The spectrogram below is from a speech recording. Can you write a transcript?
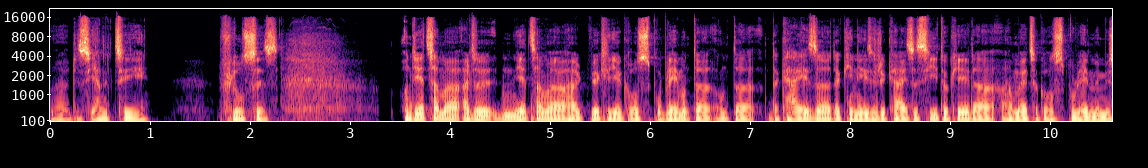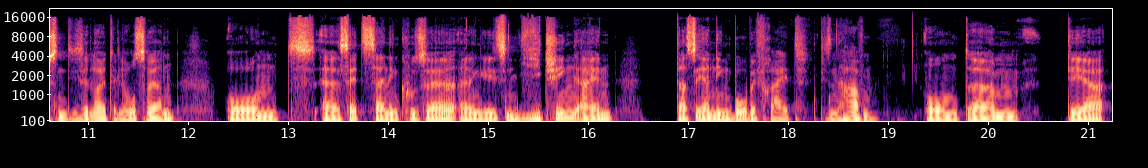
äh, des Yangtze-Flusses. Und jetzt haben wir, also jetzt haben wir halt wirklich ein großes Problem und der, und der, der Kaiser, der chinesische Kaiser sieht, okay, da haben wir jetzt ein großes Problem, wir müssen diese Leute loswerden. Und er setzt seinen Cousin, einen gewissen Yi Ching ein, dass er Ningbo befreit, diesen Hafen. Und ähm, der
